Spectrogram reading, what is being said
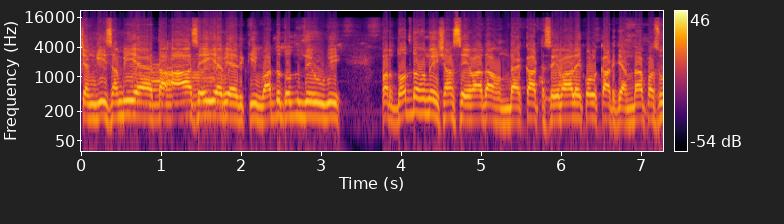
ਚੰਗੀ ਸੰਭੀ ਹੈ, ਤਾਂ ਆਸ ਇਹੀ ਹੈ ਵੀ ਐਤਕੀ ਵੱਧ ਦੁੱਧ ਦੇਊਗੀ। ਪਰ ਦੁੱਧ ਹਮੇਸ਼ਾ ਸੇਵਾ ਦਾ ਹੁੰਦਾ ਘੱਟ ਸੇਵਾ ਵਾਲੇ ਕੋਲ ਘਟ ਜਾਂਦਾ ਪਸ਼ੂ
